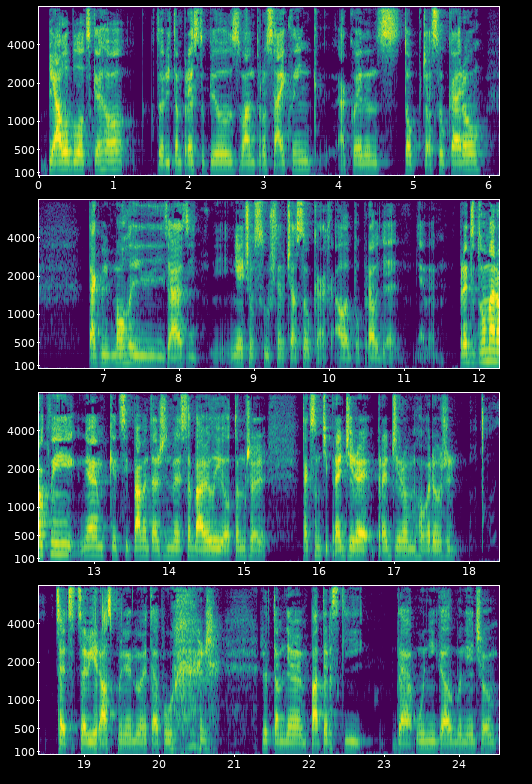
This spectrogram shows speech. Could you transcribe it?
Bialoblockého, ktorý tam prestúpil z One Pro Cycling ako jeden z top časovkárov, tak by mohli zázdiť niečo slušné v časovkách, ale popravde neviem pred dvoma rokmi, neviem, keď si pamätáš, že sme sa bavili o tom, že tak som ti pred, Gire, pred Girom hovoril, že CCC vyhrá aspoň jednu etapu, že, že tam, neviem, Paterský dá únik alebo niečo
